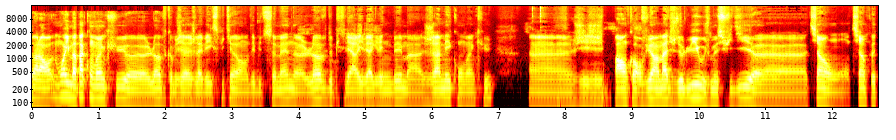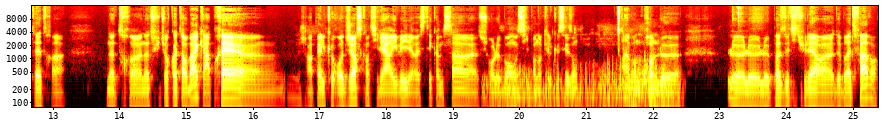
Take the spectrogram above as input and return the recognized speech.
alors moi il m'a pas convaincu Love comme je, l'avais expliqué en début de semaine Love depuis qu'il est arrivé à Green Bay m'a jamais convaincu euh, j'ai pas encore vu un match de lui où je me suis dit tiens on tient peut-être notre, euh, notre futur quarterback. Après, euh, je rappelle que Rodgers, quand il est arrivé, il est resté comme ça euh, sur le banc aussi pendant quelques saisons avant de prendre le, le, le, poste de titulaire de Brett Favre.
